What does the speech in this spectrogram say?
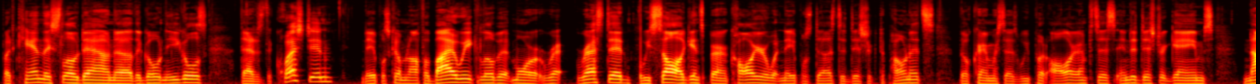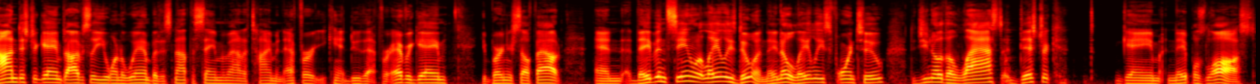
but can they slow down uh, the Golden Eagles? That is the question. Naples coming off a bye week, a little bit more re- rested. We saw against Barron Collier what Naples does to district opponents. Bill Kramer says we put all our emphasis into district games. Non district games, obviously, you want to win, but it's not the same amount of time and effort. You can't do that for every game. You burn yourself out. And they've been seeing what Lely's doing. They know Lely's 4 and 2. Did you know the last district game Naples lost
